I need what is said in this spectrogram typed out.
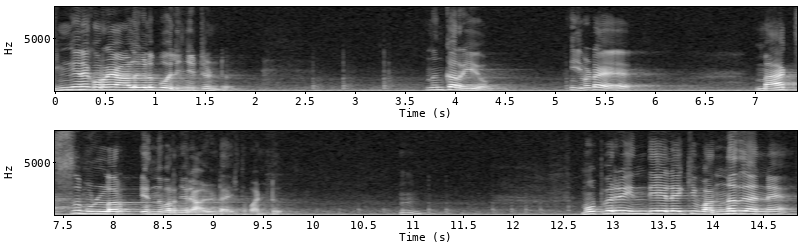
ഇങ്ങനെ കുറേ ആളുകൾ പൊലിഞ്ഞിട്ടുണ്ട്. നിങ്ങൾക്കറിയോ? ഇവിടെ മാക്സ് മുള്ളർ എന്ന് പറഞ്ഞ ഒരാളുണ്ടായിരുന്നു പണ്ട്. മൂപ്പര് ഇന്ത്യയിലേക്ക് വന്നത് തന്നെ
